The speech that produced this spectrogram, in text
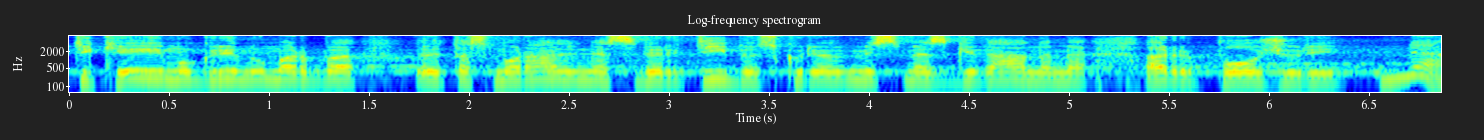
tikėjimo grinumą arba e, tas moralinės vertybės, kuriomis mes gyvename, ar požiūrį. Ne.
